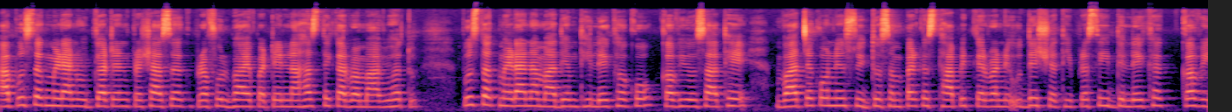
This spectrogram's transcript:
આ પુસ્તક મેળાનું ઉદ્ઘાટન પ્રશાસક પ્રફુલભાઈ પટેલના હસ્તે કરવામાં આવ્યું હતું. પુસ્તક મેળાના માધ્યમથી લેખકો, કવિઓ સાથે વાચકોને સીધો સંપર્ક સ્થાપિત કરવાની ઉદ્દેશ્યથી પ્રસિદ્ધ લેખક કવિ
